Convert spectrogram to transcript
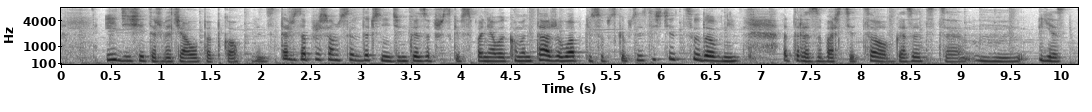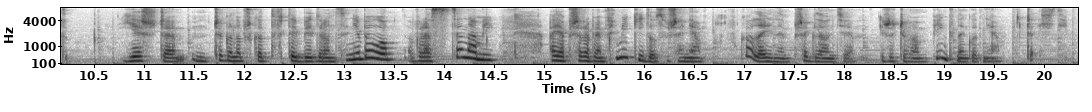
I dzisiaj też wleciało Pepko, więc też zapraszam serdecznie. Dziękuję za wszystkie wspaniałe komentarze, łapki, subskrypcje. Jesteście cudowni. A teraz zobaczcie, co w gazetce mm, jest jeszcze, mm, czego na przykład w tej Biedronce nie było, wraz z cenami. A ja przerabiam filmiki. Do usłyszenia w kolejnym przeglądzie i życzę Wam pięknego dnia. Cześć!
